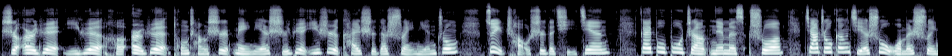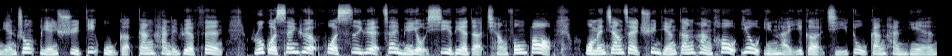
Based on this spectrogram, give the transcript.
十二月、一月和二月通常是每年十月一日开始的水年中最潮湿的期间。该部部长 Nemes 说：“加州刚结束我们水年中连续第五个干旱的月份。如果三月或四月再没有系列的强风暴，”我们将在去年干旱后又迎来一个极度干旱年。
